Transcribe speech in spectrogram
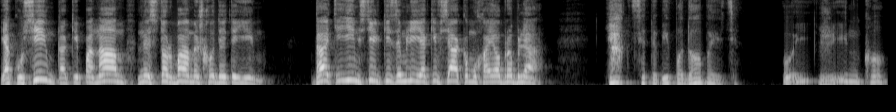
Як усім, так і панам не з торбами ж ходити їм. Дати їм стільки землі, як і всякому хай обробля. Як це тобі подобається? Ой, жінко,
